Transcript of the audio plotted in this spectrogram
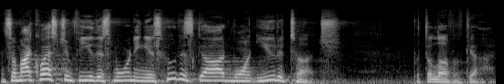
And so, my question for you this morning is who does God want you to touch with the love of God?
